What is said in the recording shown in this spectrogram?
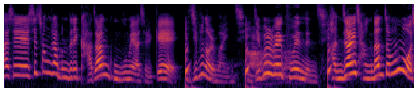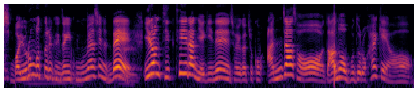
사실 시청자분들이 가장 궁금해하실 게 이 집은 얼마인지, 이 집을 왜 구했는지, 반지하의 장단점은 무엇인가 이런 것들을 굉장히 궁금해하시는데 네. 이런 디테일한 얘기는 저희가 조금 앉아서 나누어 보도록 할게요.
